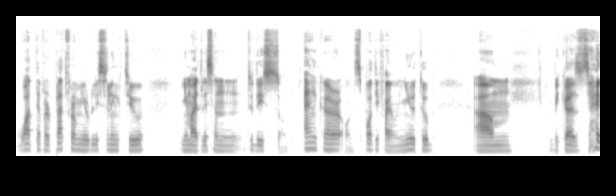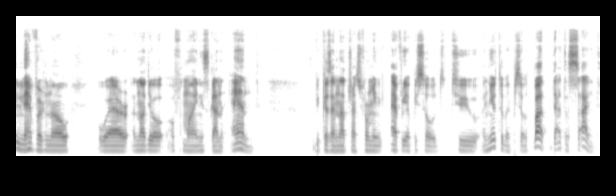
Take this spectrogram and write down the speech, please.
whatever platform you're listening to. You might listen to this on Anchor, on Spotify, on YouTube, um, because I never know where an audio of mine is gonna end because I'm not transforming every episode to a YouTube episode. But that aside,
